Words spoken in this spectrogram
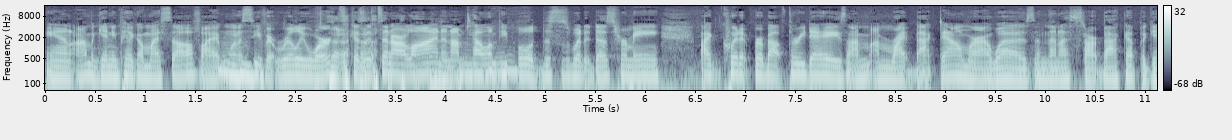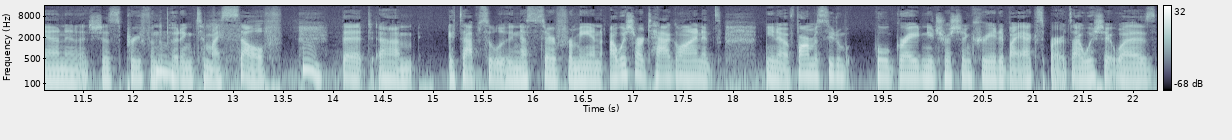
and I'm a guinea pig on myself. I mm-hmm. want to see if it really works because it's in our line, and I'm telling people this is what it does for me. If I quit it for about three days, I'm I'm right back down where I was, and then I start back up again, and it's just proof in the mm. pudding to myself mm. that um, it's absolutely necessary for me. And I wish our tagline it's you know pharmaceutical grade nutrition created by experts. I wish it was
